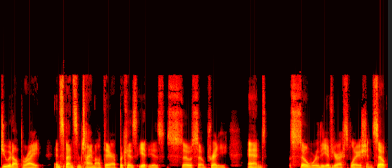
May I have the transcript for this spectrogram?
do it upright and spend some time out there because it is so, so pretty and so worthy of your exploration. So,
